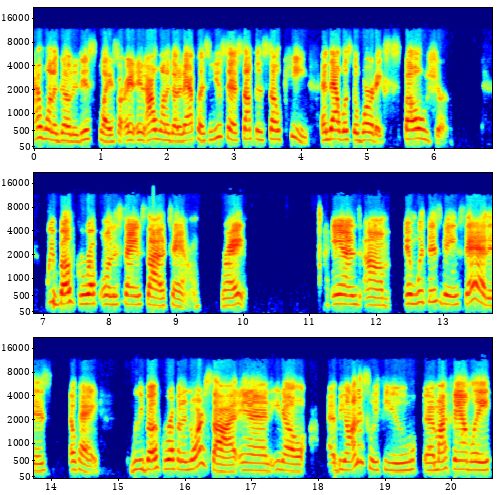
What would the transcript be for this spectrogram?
I want to go to this place or and, and I want to go to that place. And you said something so key, and that was the word exposure. We both grew up on the same side of town, right? And um, and with this being said, is okay, we both grew up on the north side, and you know, I'll be honest with you, uh, my family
